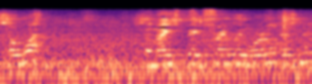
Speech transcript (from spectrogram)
So what? It's a nice, big, friendly world, isn't it?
